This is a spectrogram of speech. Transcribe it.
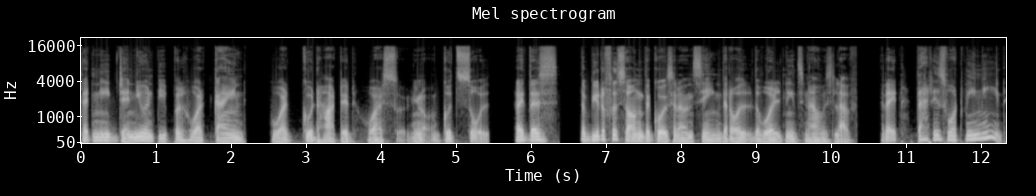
that need genuine people who are kind, who are good hearted, who are, you know, good soul. Right? There's the beautiful song that goes around saying that all the world needs now is love. Right? That is what we need.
